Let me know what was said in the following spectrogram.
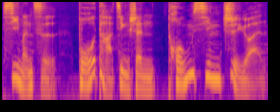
西门子，博大精深，同心致远。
